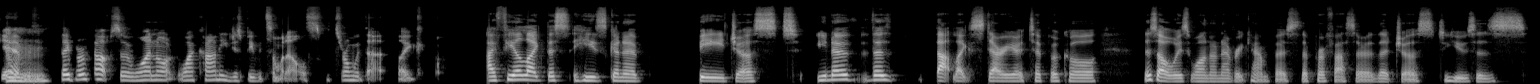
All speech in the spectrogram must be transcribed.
Yeah, Mm. they broke up, so why not? Why can't he just be with someone else? What's wrong with that? Like, i feel like this he's gonna be just you know the that like stereotypical there's always one on every campus the professor that just uses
